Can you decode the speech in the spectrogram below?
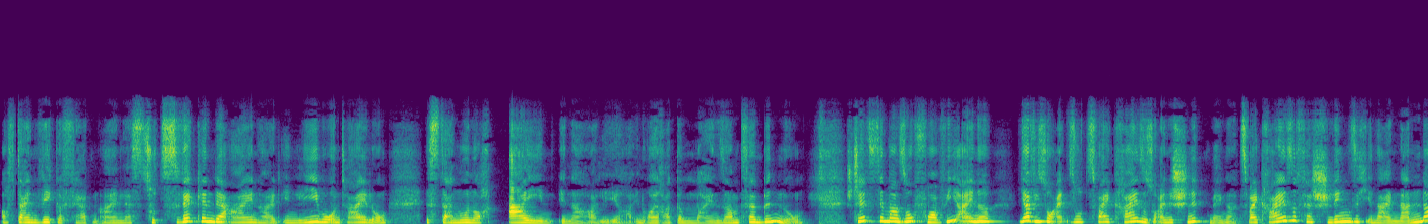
auf deinen Weggefährten einlässt, zu Zwecken der Einheit in Liebe und Heilung, ist da nur noch ein innerer Lehrer in eurer gemeinsamen Verbindung. Stellst dir mal so vor, wie eine, ja, wie so, ein, so zwei Kreise, so eine Schnittmenge. Zwei Kreise verschlingen sich ineinander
